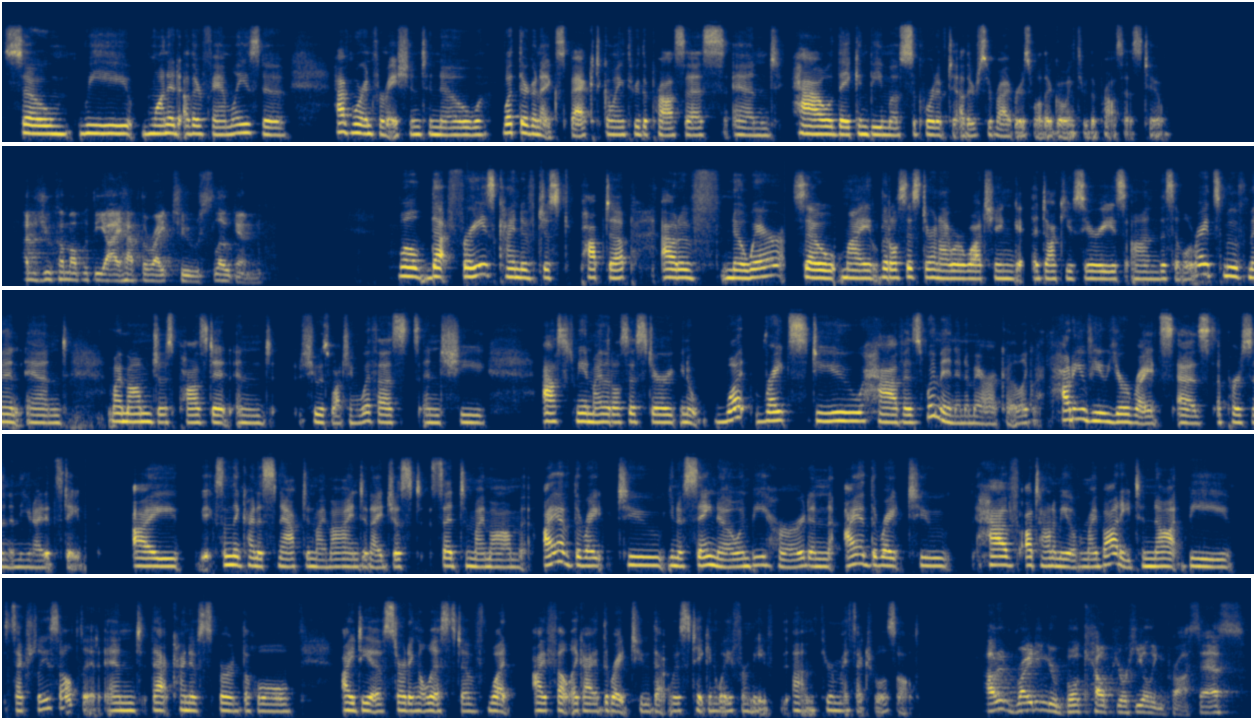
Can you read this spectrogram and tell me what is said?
So we wanted other families to have more information to know what they're going to expect going through the process and how they can be most supportive to other survivors while they're going through the process too. How did you come up with the I Have the Right to slogan? Well, that phrase kind of just popped up out of nowhere. So my little sister and I were watching a docu series on the civil rights movement and my mom just paused it and she was watching with us and she asked me and my little sister, you know, what rights do you have as women in America? Like, how do you view your rights as a person in the United States? I something kind of snapped in my mind and I just said to my mom, I have the right to, you know, say no and be heard and I had the right to have autonomy over my body to not be sexually assaulted and that kind of spurred the whole idea of starting a list of what I felt like I had the right to that was taken away from me um, through my sexual assault. How did writing your book help your healing process?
